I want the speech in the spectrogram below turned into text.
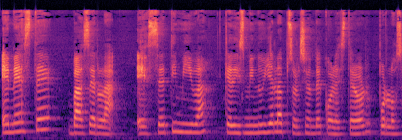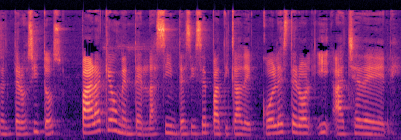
En este va a ser la ezetimiba que disminuye la absorción de colesterol por los enterocitos para que aumente la síntesis hepática de colesterol y HDL.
